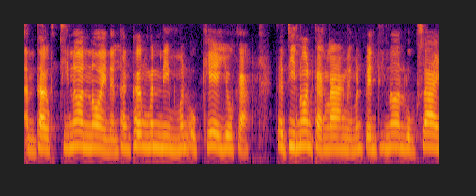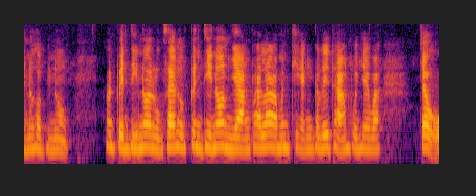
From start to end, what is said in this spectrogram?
อันทางที่นอนน้อยนั่นทั้งเทิงมันนิ่มมันโอเคอยู่ค่ะ แต่ที่นอนข้างล่างเนี่ยมันเป็นที่นอนลูกไส้เนาะค่ะพี่น้อง มันเป็นที่นอนลูกชายมันเป็นที่นอนยางพารามันแข็งก็เลยถามพ่อใหญ่ว่า เจ้าโอ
